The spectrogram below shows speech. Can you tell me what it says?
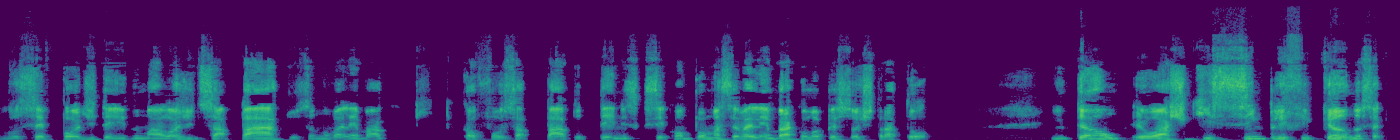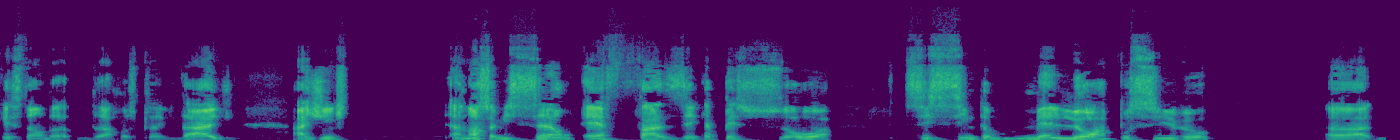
você pode ter ido numa loja de sapato, você não vai lembrar qual foi o sapato, o tênis que você comprou, mas você vai lembrar como a pessoa te tratou. Então, eu acho que simplificando essa questão da, da hospitalidade, a gente, a nossa missão é fazer que a pessoa se sinta o melhor possível uh,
